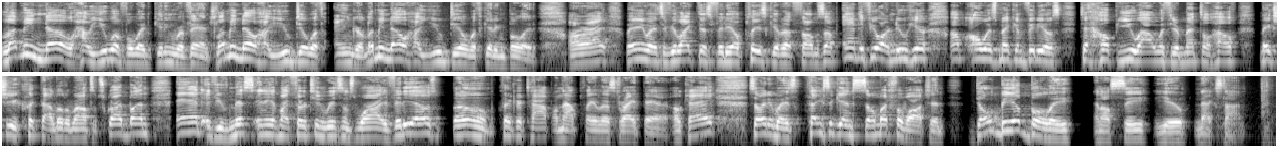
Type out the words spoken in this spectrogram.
Let me know how you avoid getting revenge. Let me know how you deal with anger. Let me know how you deal with getting bullied, all right? But anyways, if you like this video, please give it a thumbs up, and if you are new here, I'm always making videos to help you out with your mental health. Make sure you click that little round subscribe button, and if you've missed any of my 13 Reasons Why videos, boom, click or tap on that playlist right there, okay? So anyways, thanks again so much for watching. Don't be a bully, and I'll see you next time.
